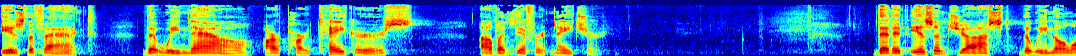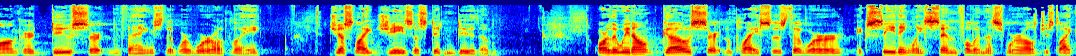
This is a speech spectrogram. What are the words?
is the fact that we now are partakers of a different nature. That it isn't just that we no longer do certain things that were worldly, just like Jesus didn't do them. Or that we don't go certain places that were exceedingly sinful in this world, just like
